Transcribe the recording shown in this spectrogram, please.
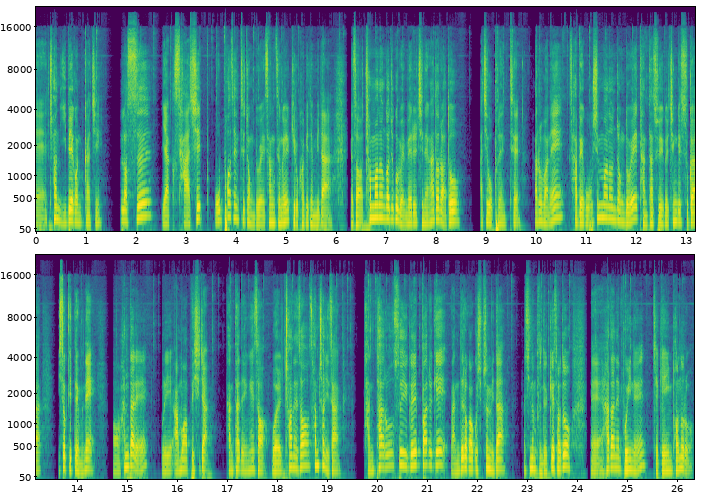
예, 1,200원까지 플러스 약 45% 정도의 상승을 기록하게 됩니다. 그래서 1,000만 원 가지고 매매를 진행하더라도 45% 하루 만에 450만 원 정도의 단타 수익을 챙길 수가 있었기 때문에 어, 한 달에 우리 암호화폐 시장 단타 대응해서 월 1000에서 3000 이상 단타로 수익을 빠르게 만들어 가고 싶습니다. 하시는 분들께서도 네, 하단에 보이는 제 개인 번호로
